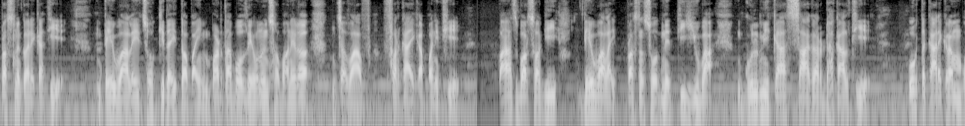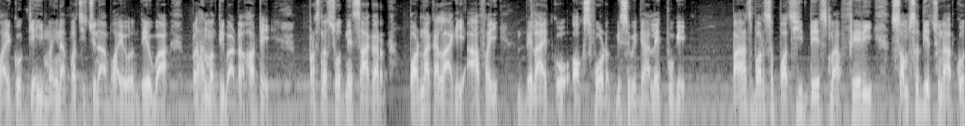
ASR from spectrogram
प्रश्न गरेका थिए। देउवाले झोकिँदै तपाईँ बढ्ता बोल्दै हुनुहुन्छ भनेर जवाफ फर्काएका पनि थिए। पाँच वर्षअघि देउवालाई प्रश्न सोध्ने ती युवा गुल्मीका सागर ढकाल थिए। उक्त कार्यक्रम भएको केही महिनापछि चुनाव भयो। देउवा प्रधानमन्त्रीबाट हटे। प्रश्न सोध्ने सागर पढ्नका लागि आफै बेलायतको अक्सफोर्ड विश्वविद्यालय पुगे। पाँच वर्षपछि देशमा फेरि संसदीय चुनावको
